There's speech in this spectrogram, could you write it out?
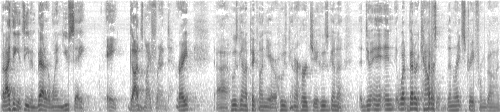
But I think it's even better when you say, Hey, God's my friend, right? Uh, who's going to pick on you or who's going to hurt you? Who's going to do and, and what better counsel than right straight from God?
